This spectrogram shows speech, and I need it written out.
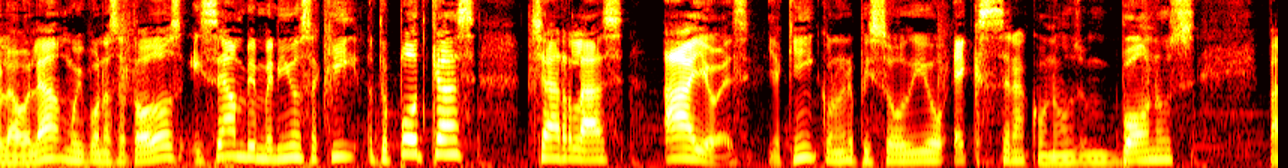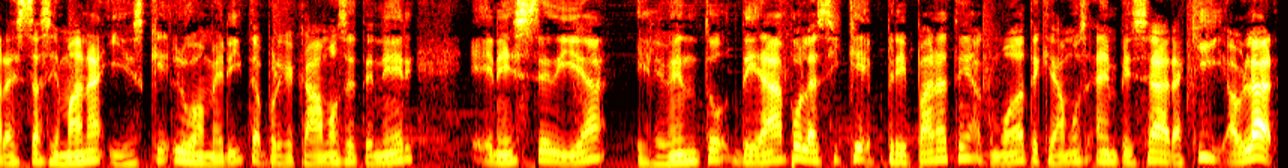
Hola, hola, muy buenos a todos y sean bienvenidos aquí a tu podcast Charlas iOS. Y aquí con un episodio extra, con un bonus para esta semana y es que lo amerita porque acabamos de tener en este día el evento de Apple, así que prepárate, acomódate que vamos a empezar aquí a hablar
